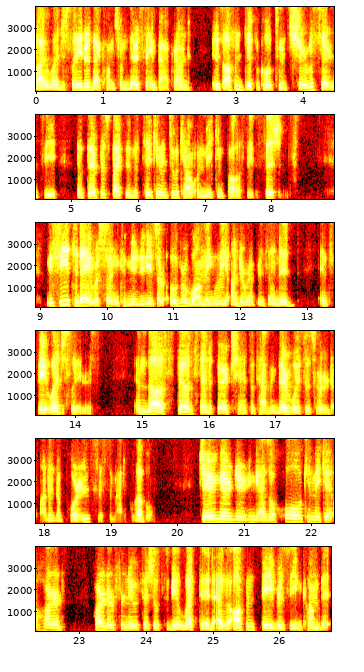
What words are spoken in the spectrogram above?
by a legislator that comes from their same background, it is often difficult to ensure with certainty that their perspective is taken into account when making policy decisions. We see it today where certain communities are overwhelmingly underrepresented in state legislators, and thus fail to stand a fair chance of having their voices heard on an important systematic level. Gerrymandering as a whole can make it hard harder for new officials to be elected as it often favors the incumbent,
